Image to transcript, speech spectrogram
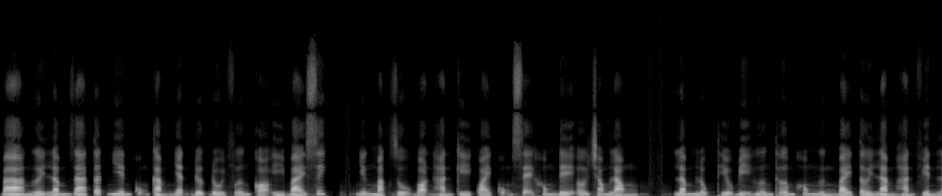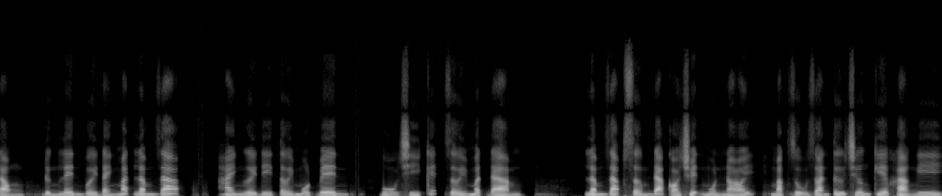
Ba người lâm ra tất nhiên cũng cảm nhận được đối phương có ý bài xích, nhưng mặc dù bọn hắn kỳ quái cũng sẽ không để ở trong lòng. Lâm lục thiếu bị hương thơm không ngừng bay tới làm hắn phiền lòng, đứng lên với đánh mắt lâm giáp. Hai người đi tới một bên, bố trí kết giới mật đàm. Lâm giáp sớm đã có chuyện muốn nói, mặc dù doãn tử trương kia khả nghi,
